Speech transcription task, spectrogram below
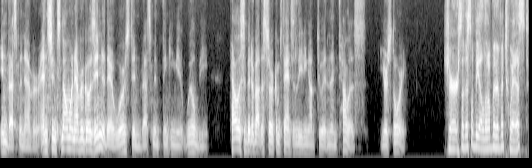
investment ever. And since no one ever goes into their worst investment thinking it will be, tell us a bit about the circumstances leading up to it and then tell us your story. Sure. So this will be a little bit of a twist.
